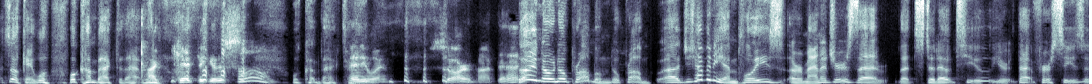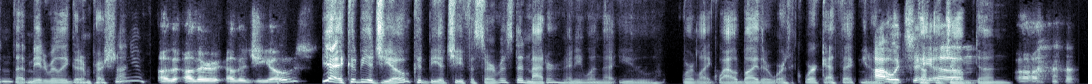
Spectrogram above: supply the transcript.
it's okay. We'll we'll come back to that I can't think of the song. We'll come back to it. Anyway, sorry about that. No, no, no problem. No problem. Uh, did you have any employees or managers that that stood out to you your that first season that made a really good impression on you? Other other other GOs? Yeah, it could be a GO, could be a chief of service, didn't matter. Anyone that you were like wowed by their work work ethic, you know, I would got say, the job um, done. Uh,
